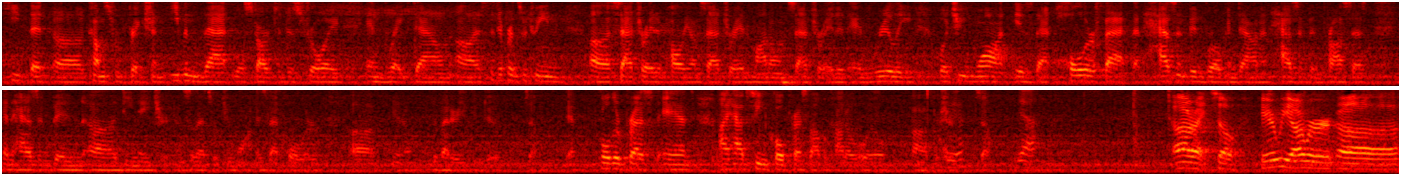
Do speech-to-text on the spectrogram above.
heat that uh, comes from friction, even that will start to destroy and break down. Uh, it's the difference between saturated, polyunsaturated, monounsaturated, and really what you want is that wholer fat that hasn't been broken down and hasn't been processed and hasn't been denatured. And so that's what you want is that wholer. Uh, you know, the better you can do. So yeah, colder pressed, and I have seen cold pressed avocado oil uh, for sure. So. Yeah. All right, so here we are. We're uh,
